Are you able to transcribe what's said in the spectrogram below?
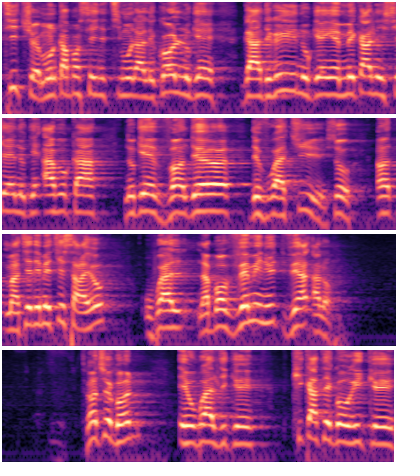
teacher, mon qui enseigné petit à l'école, nous gagnons garderie, nous gagnons mécanicien, nous gagnons avocat, nous avons vendeur de voitures. So, en matière de métiers, ça, on va d'abord 20 minutes, 20, alors, 30 secondes, et on va dire que qui catégorie que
